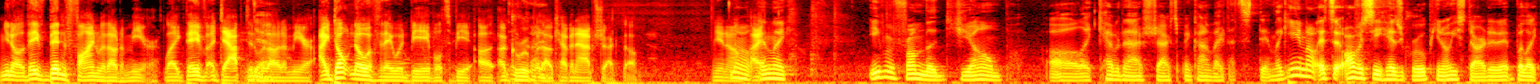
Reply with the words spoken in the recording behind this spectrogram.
you know they've been fine without Ameer. Like they've adapted Yeah. without Ameer. I don't know if they would be able to be a, a group without Kevin Abstract though. You know, No, I, and like even from the jump, uh, like Kevin Abstract's been kind of like that stin. Like you know, it's obviously his group. You know, he started it, but like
